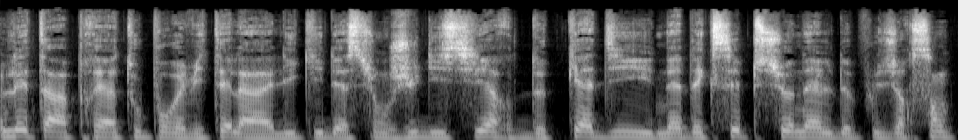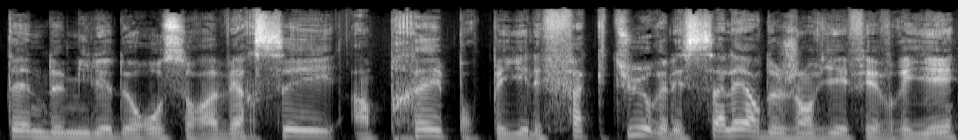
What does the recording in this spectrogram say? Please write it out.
L'État prêt à tout pour éviter la liquidation judiciaire de Caddy. Une aide exceptionnelle de plusieurs centaines de milliers d'euros sera versée. Un prêt pour payer les factures et les salaires de janvier et février.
